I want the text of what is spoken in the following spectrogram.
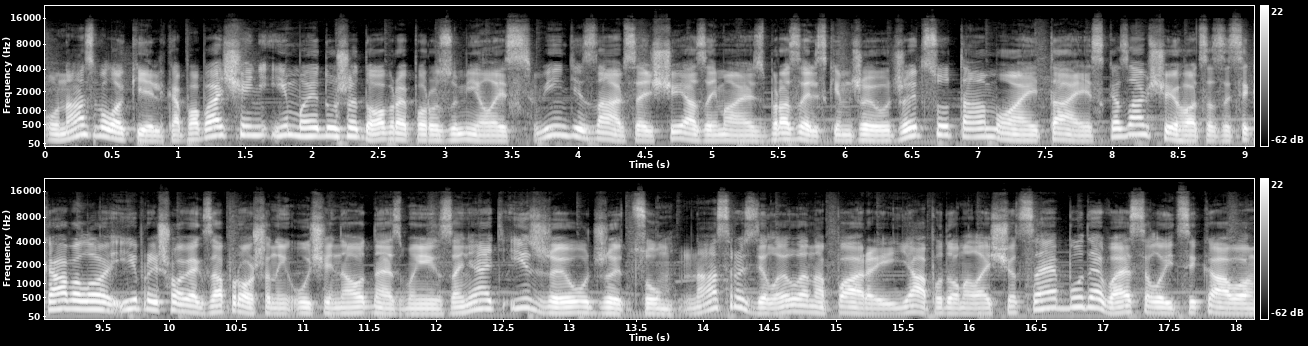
У нас було кілька побачень, і ми дуже добре порозумілись. Він дізнався, що я займаюсь бразильським джиу-джитсу та муай-тай. Сказав, що його це зацікавило, і прийшов як запрошений учень на одне з моїх занять із джиу-джитсу. Нас розділили на пари. і Я подумала, що це буде весело і цікаво.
